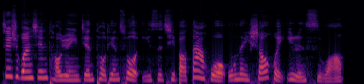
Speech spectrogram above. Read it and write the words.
继续关心桃园一间透天厝疑似气爆大火，屋内烧毁，一人死亡。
